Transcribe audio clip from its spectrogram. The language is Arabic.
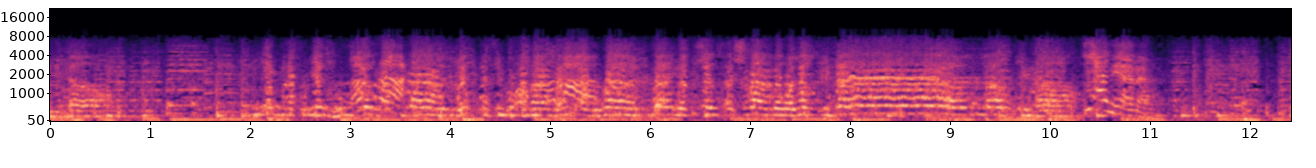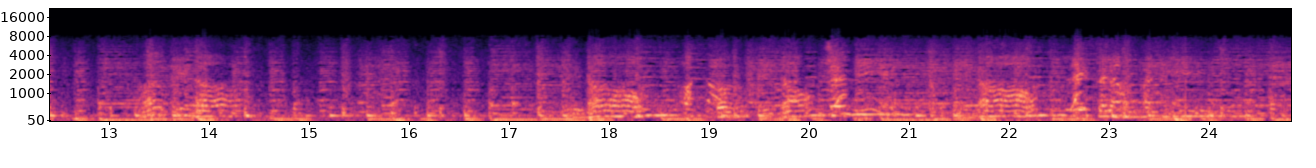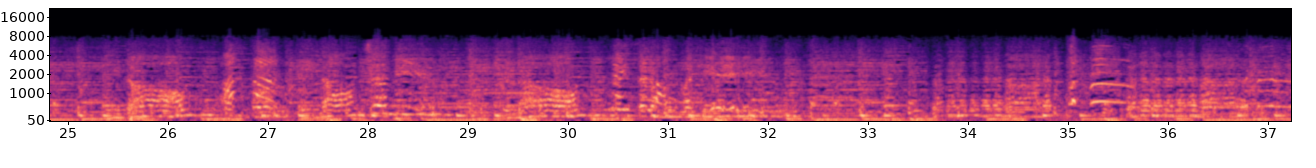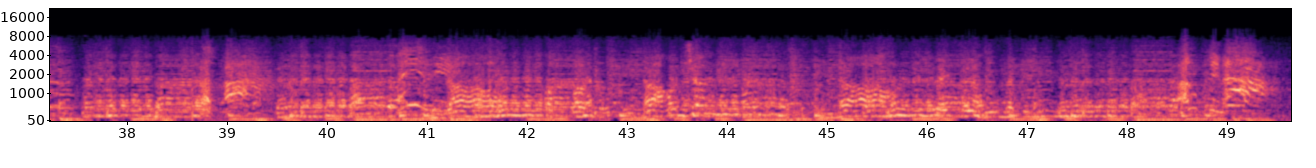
غنى يمرح يزهو كالأطفال يبتسم أمام الأهوال لا يخشى الأشرار ولا القتال الغنى يعني أنا. الغنى غناء أكبر غناء جميل غناء ليس له مثيل مثيل غناء أكبر غناء جميل غناء ليس له مثيل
